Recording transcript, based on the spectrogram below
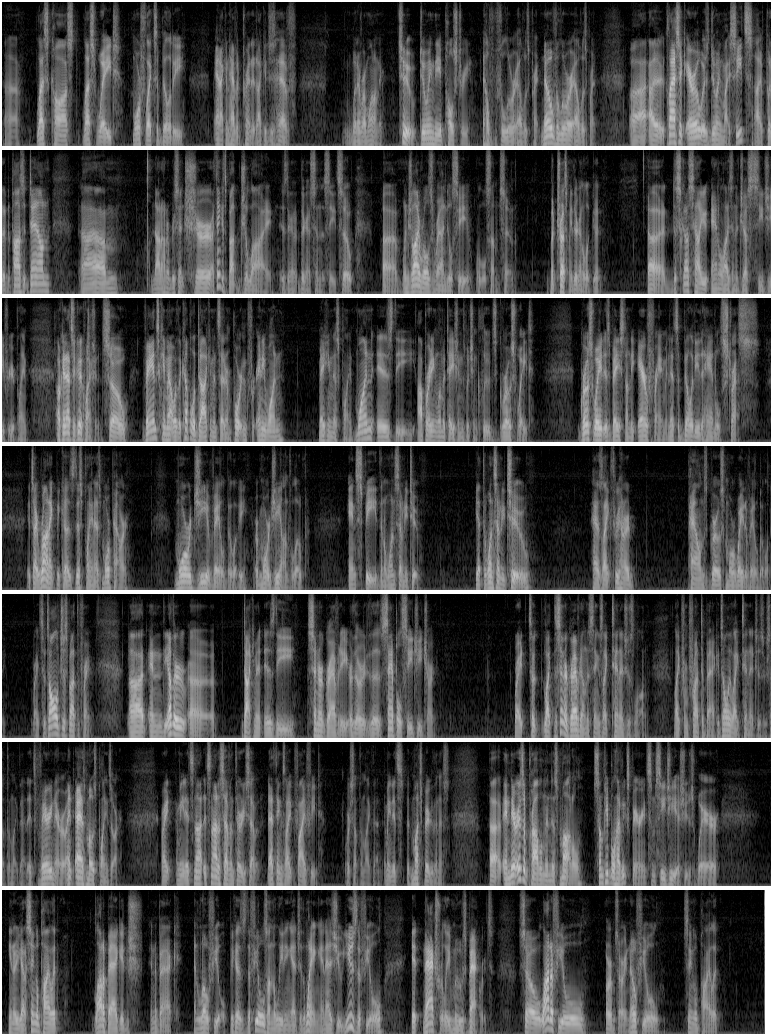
Uh, less cost, less weight, more flexibility, and I can have it printed. I could just have whatever I want on there. Two, doing the upholstery, El- velour Elvis print. No velour Elvis print. Uh, I, Classic Aero is doing my seats. I've put a deposit down. Um, not 100% sure. I think it's about July is they're, they're going to send the seats. So uh, when July rolls around, you'll see a little something soon. But trust me, they're going to look good. Uh, discuss how you analyze and adjust CG for your plane. Okay, that's a good question. So Vans came out with a couple of documents that are important for anyone making this plane. One is the operating limitations, which includes gross weight. Gross weight is based on the airframe and its ability to handle stress. It's ironic because this plane has more power, more G availability, or more G envelope, and speed than a 172. Yet the 172 has like 300 pounds gross more weight availability, right? So it's all just about the frame. Uh, and the other uh, document is the center of gravity or the, the sample CG chart right? So like the center of gravity on this thing is like 10 inches long, like from front to back. It's only like 10 inches or something like that. It's very narrow, and as most planes are, right? I mean, it's not it's not a 737. That thing's like five feet or something like that. I mean, it's much bigger than this. Uh, and there is a problem in this model. Some people have experienced some CG issues where, you know, you got a single pilot, a lot of baggage in the back, and low fuel because the fuel's on the leading edge of the wing. And as you use the fuel, it naturally moves backwards. So a lot of fuel, or I'm sorry, no fuel, single pilot,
